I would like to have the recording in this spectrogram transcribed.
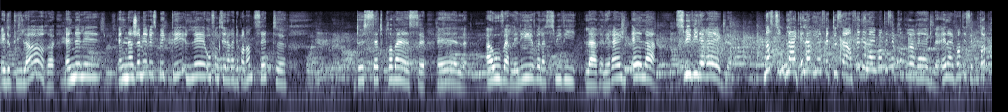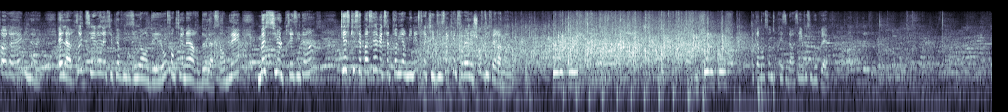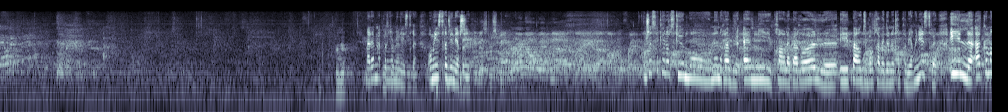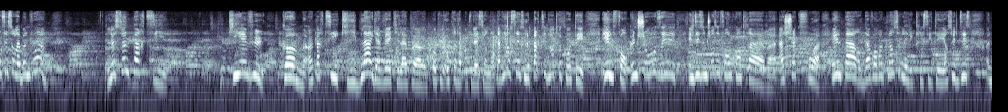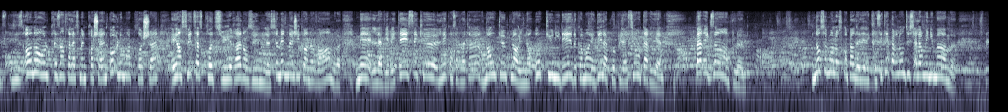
Et depuis lors, elle n'a jamais respecté les hauts fonctionnaires indépendants de cette de cette province. Elle a ouvert les livres, elle a suivi les règles, elle a suivi les règles. Non, c'est une blague. Elle n'a rien fait de tout ça. En fait, elle a inventé ses propres règles. Elle a inventé ses propres règles. Elle a retiré la supervision des hauts fonctionnaires de l'Assemblée. Monsieur le Président, qu'est-ce qui s'est passé avec cette première ministre qui disait qu'elle ferait les choses différemment? Intervention du Président. Asseyez-vous, s'il vous plaît. Madame la Première ministre, au ministre de l'Énergie. Je sais que lorsque mon honorable ami prend la parole euh, et parle du bon travail de notre Première ministre, il a commencé sur la bonne voie. Le seul parti qui est vu comme un parti qui blague avec la, auprès de la population de l'Ontario, c'est le parti de l'autre côté. Ils font une chose et ils disent une chose et font le contraire à chaque fois. Et ils parlent d'avoir un plan sur l'électricité. Ensuite disent, disent, oh non, on le présentera la semaine prochaine, oh le mois prochain. Et ensuite, ça se produira dans une semaine magique en novembre. Mais la vérité, c'est que les conservateurs n'ont aucun plan. Ils n'ont aucune idée de comment aider la population ontarienne. Par exemple, non seulement lorsqu'on parle de l'électricité, parlons du salaire minimum.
